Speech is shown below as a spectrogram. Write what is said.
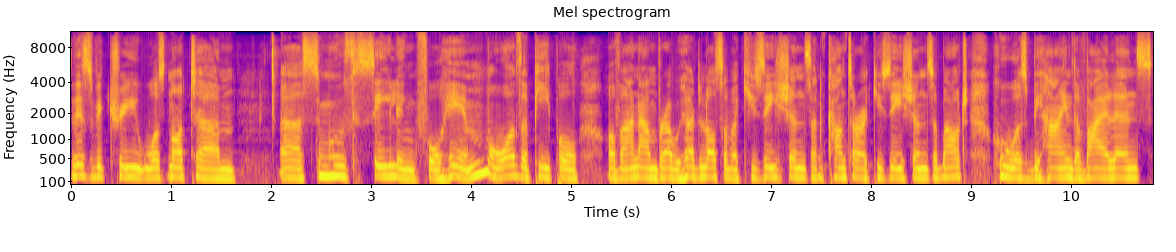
this victory was not um, uh, smooth sailing for him or the people of Anambra. We heard lots of accusations and counter accusations about who was behind the violence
